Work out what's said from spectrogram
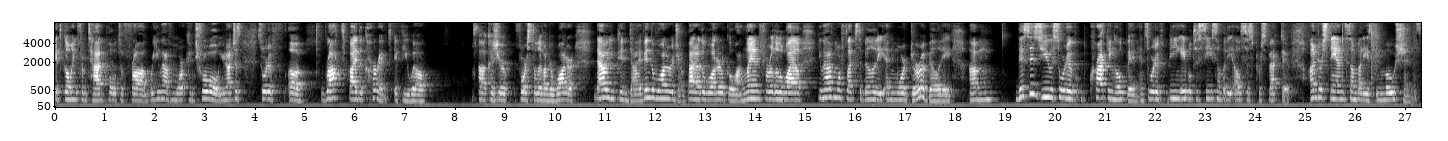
it's going from tadpole to frog where you have more control. You're not just sort of, uh, rocked by the current, if you will, because uh, you're forced to live underwater. Now you can dive in the water, jump out of the water, go on land for a little while. You have more flexibility and more durability. Um, this is you sort of cracking open and sort of being able to see somebody else's perspective, understand somebody's emotions,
